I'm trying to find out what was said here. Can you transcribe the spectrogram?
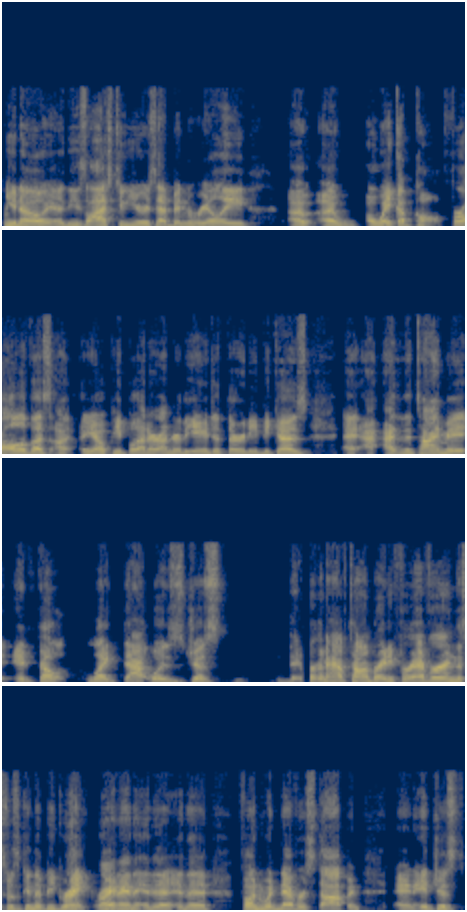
you know eh, these last 2 years have been really a, a, a wake up call for all of us, uh, you know, people that are under the age of 30, because at, at the time it, it felt like that was just they were going to have Tom Brady forever and this was going to be great, right? And, and, the, and the fun would never stop. And, and it just,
